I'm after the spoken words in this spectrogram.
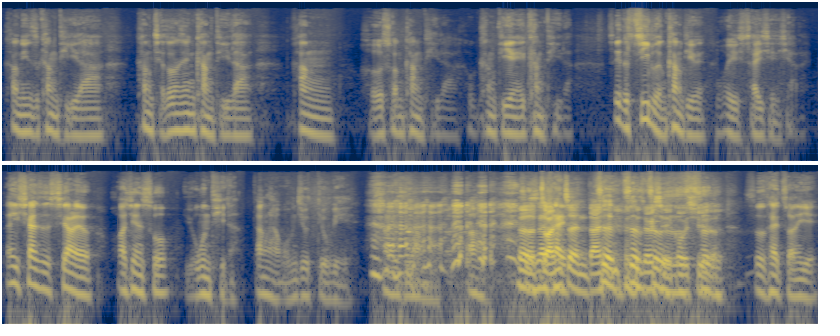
抗磷脂抗体啦、抗甲状腺抗体啦、抗核酸抗体啦、抗 DNA 抗体啦，这个基本抗体呢会筛选下来。但一下子下来发现说有问题了，当然我们就丢给下一个啊，这转诊单这这这写过去了，这太专业。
